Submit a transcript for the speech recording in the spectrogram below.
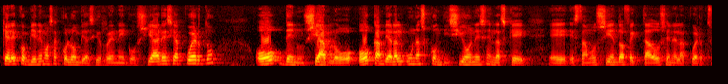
qué le conviene más a Colombia, si renegociar ese acuerdo o denunciarlo o, cambiar algunas condiciones en las que eh, estamos siendo afectados en el acuerdo.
